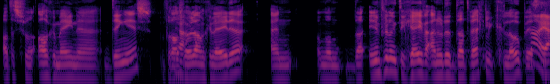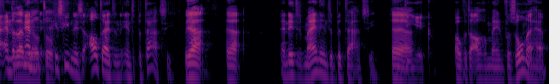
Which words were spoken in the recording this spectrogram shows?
altijd zo'n algemene ding is. Vooral Ja. zo lang geleden. En om dan da- invulling te geven aan hoe dat daadwerkelijk gelopen is. nou ja, dat, en, dat en geschiedenis is altijd een interpretatie. Ja, ja, En dit is mijn interpretatie. ja. Die ik over het algemeen verzonnen heb.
